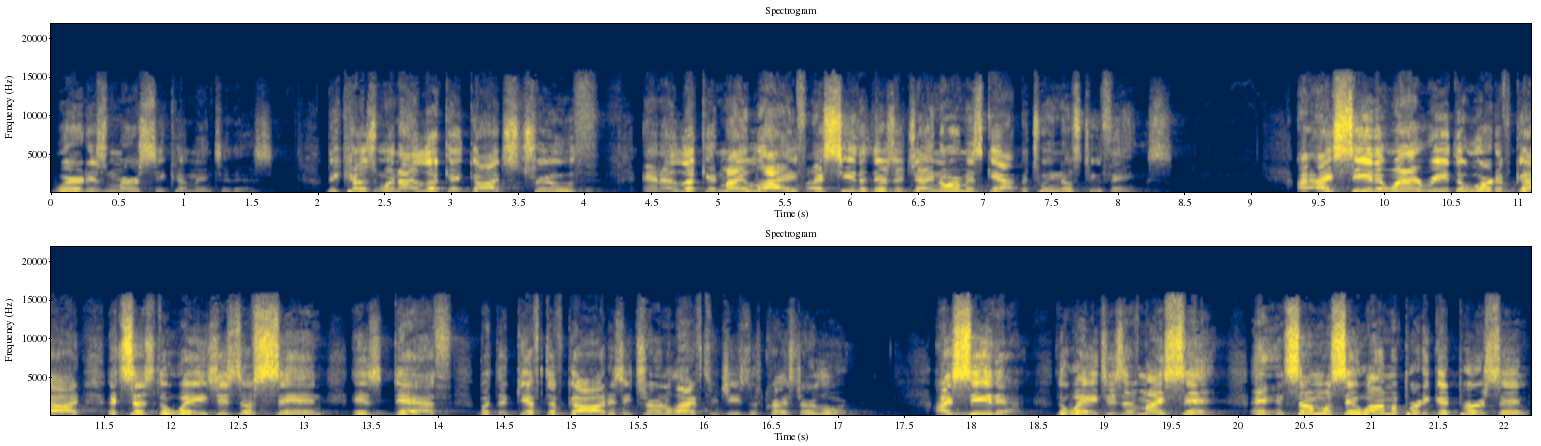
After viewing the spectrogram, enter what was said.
Where does mercy come into this? Because when I look at God's truth and I look at my life, I see that there's a ginormous gap between those two things. I, I see that when I read the Word of God, it says the wages of sin is death, but the gift of God is eternal life through Jesus Christ our Lord. I see that. The wages of my sin. And, and, some will say, well, I'm a pretty good person.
